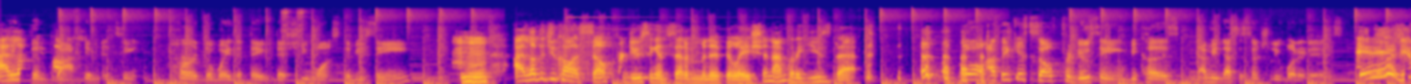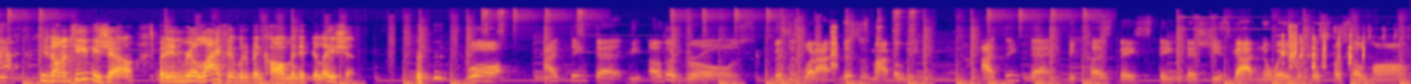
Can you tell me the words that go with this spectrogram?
I love them documenting her the way that they that she wants to be seen. Mm-hmm. I love that you call it self-producing instead of manipulation. I'm going to use that. well, I think it's self-producing because I mean that's essentially what it is. It is. Think, He's on a TV show, but in real life, it would have been called manipulation. well, I think that the other girls. This is what I. This is my belief. I think that because they think that she's gotten away with this for so long,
